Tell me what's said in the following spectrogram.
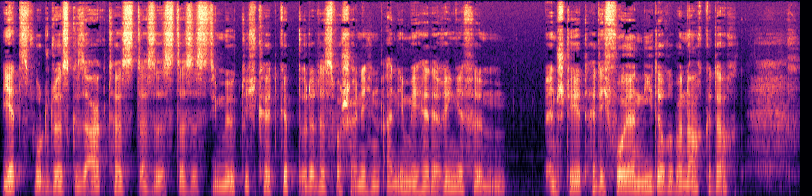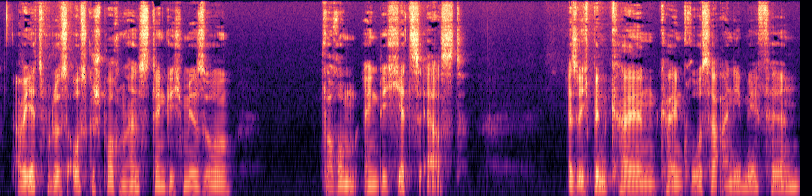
jetzt, wo du das gesagt hast, dass es, dass es die Möglichkeit gibt oder dass wahrscheinlich ein Anime Herr der Ringe Film entsteht, hätte ich vorher nie darüber nachgedacht. Aber jetzt, wo du es ausgesprochen hast, denke ich mir so, warum eigentlich jetzt erst? Also ich bin kein, kein großer Anime-Fan,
